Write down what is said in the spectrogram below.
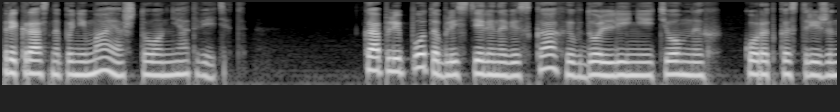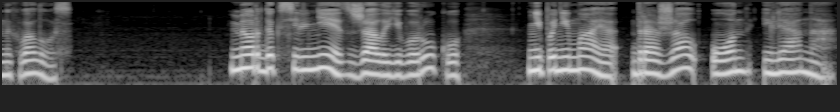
прекрасно понимая, что он не ответит. Капли пота блестели на висках и вдоль линии темных, коротко стриженных волос. Мёрдок сильнее сжала его руку, не понимая, дрожал он или она.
